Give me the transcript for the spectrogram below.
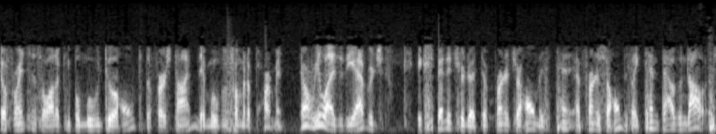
You know, for instance, a lot of people move into a home for the first time. They're moving from an apartment. They don't realize that the average expenditure to, to furnish a home is ten, uh, furnish a home is like ten thousand dollars.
